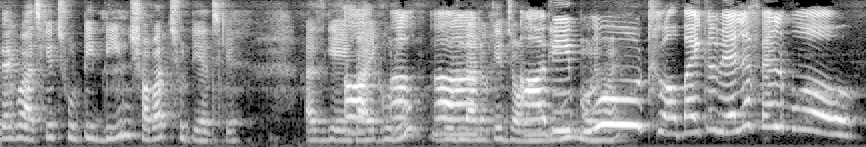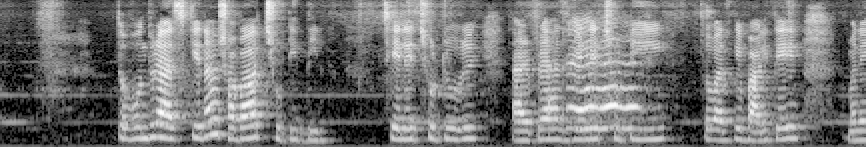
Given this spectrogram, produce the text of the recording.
দেখো আজকে ছুটির দিন সবার ছুটি আজকে। আজকে ভাই গুরু গুরু নানকের জন্মদিন মনে হয়। সবাইকে মেরে ফেলব। তো বন্ধুরা আজকে না সবার ছুটির দিন। ছেলের ছুটি তারপরে হাজবেন্ডের ছুটি। তো আজকে বাড়িতে মানে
